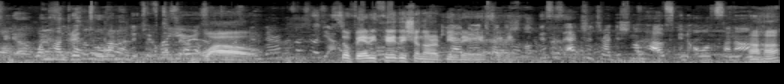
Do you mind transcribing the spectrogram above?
th- uh, 100 to 150 years. Wow. Yeah. So very traditional Yeah, building. very yes, traditional. This is actually traditional house in Old Sana. Uh-huh.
